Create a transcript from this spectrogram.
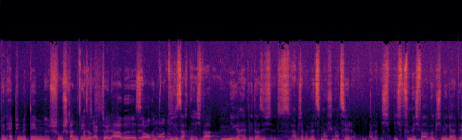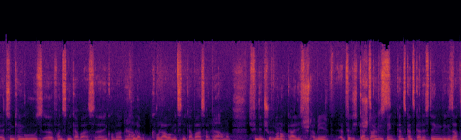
bin happy mit dem Schuhschrank, den Also, ich aktuell habe, ist ja auch in Ordnung. Wie gesagt, ne, ich war mega happy, dass ich, das habe ich ja beim letzten Mal schon erzählt, aber ich, ich, für mich war wirklich mega happy, als ich den Kängurus äh, von Sneaker Bars äh, in Kollabo, Kollabo mit Sneaker Bars halt bekommen habe. Ich finde den Schuh immer noch geil. Ich, Stabil. Äh, Wirklich ganz, Starkes ganz, Ding. ganz, ganz geiles Ding. Wie gesagt,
